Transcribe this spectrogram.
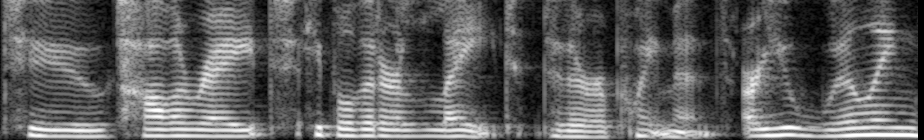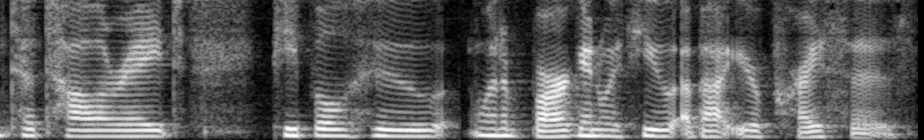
to tolerate people that are late to their appointments? Are you willing to tolerate people who want to bargain with you about your prices?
